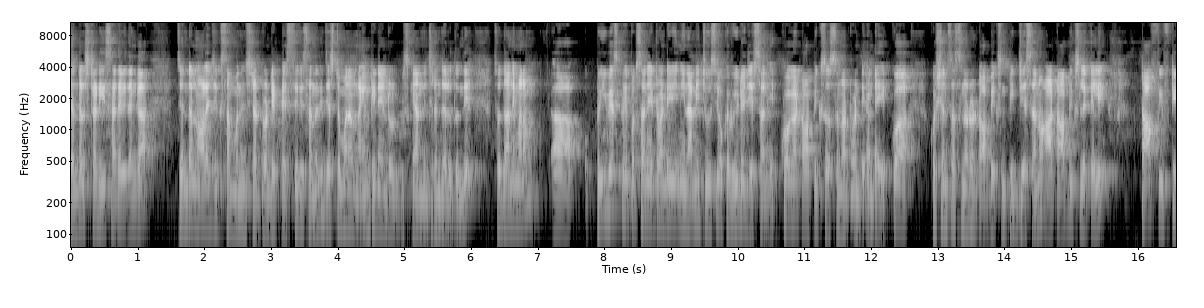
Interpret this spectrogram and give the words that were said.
జనరల్ స్టడీస్ అదేవిధంగా జనరల్ నాలెడ్జ్కి సంబంధించినటువంటి టెస్ట్ సిరీస్ అనేది జస్ట్ మనం నైంటీ నైన్ రూపీస్కి అందించడం జరుగుతుంది. సో దాన్ని మనం ప్రీవియస్ పేపర్స్ అనేటువంటి నేను అన్ని చూసి ఒక వీడియో చేస్తాను. ఎక్కువగా టాపిక్స్ వస్తున్నటువంటి అంటే ఎక్కువ క్వశ్చన్స్ వస్తున్నటువంటి టాపిక్స్ని పిక్ చేశాను ఆ టాపిక్స్లోకి వెళ్ళి టాప్ ఫిఫ్టీ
